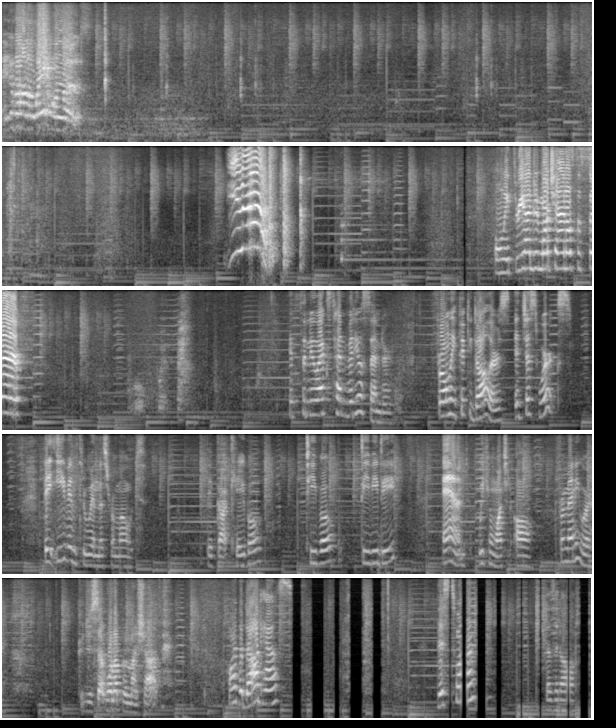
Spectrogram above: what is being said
Think of all the weight we'll lose. Only 300 more channels to surf. It's the new X10 video sender. For only $50, it just works. They even threw in this remote. They've got cable, TiVo, DVD, and we can watch it all from anywhere. Could you set one up in my shop? Or the doghouse. This one does it all.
